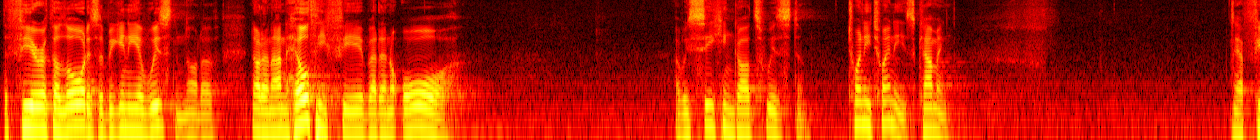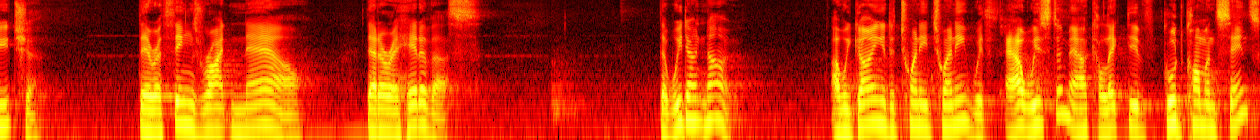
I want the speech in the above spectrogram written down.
The fear of the Lord is the beginning of wisdom, not of not an unhealthy fear, but an awe. Are we seeking God's wisdom? 2020 is coming. Our future. There are things right now that are ahead of us that we don't know. Are we going into 2020 with our wisdom, our collective good common sense?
